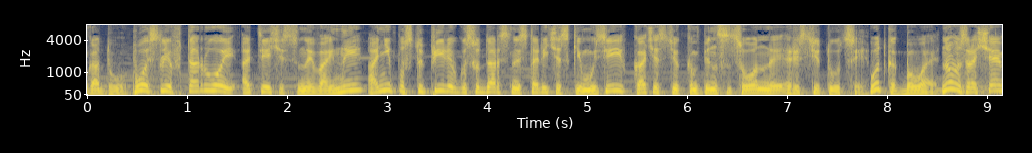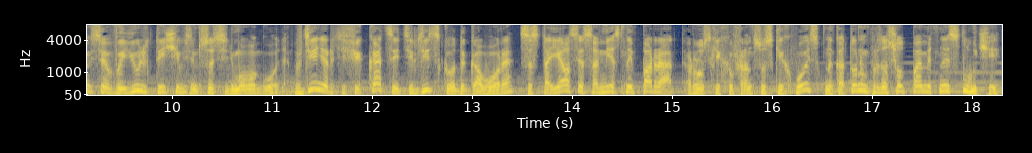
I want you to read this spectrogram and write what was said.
году, после Второй Отечественной войны, они поступили в Государственный исторический музей в качестве компенсационной реституции. Вот как бывает. Но возвращаемся в июль 1807 года. В день ратификации Тильзитского договора состоялся совместный парад русских и французских войск, на котором произошел памятный случай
